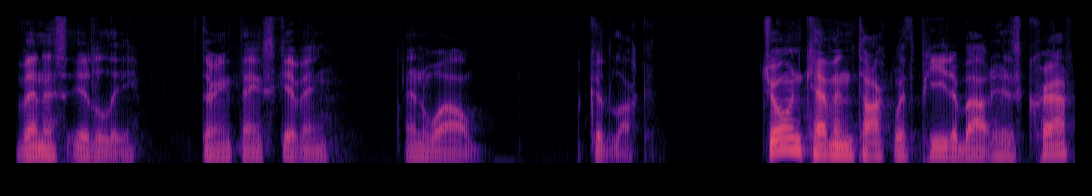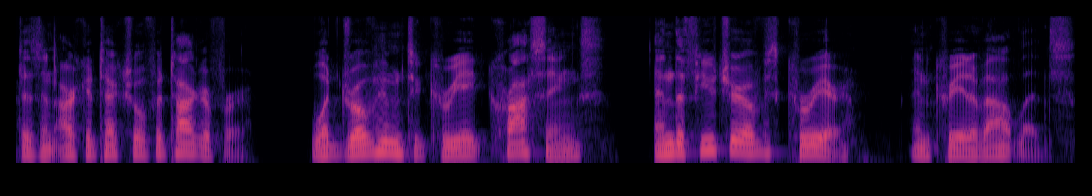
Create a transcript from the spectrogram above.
Venice, Italy during Thanksgiving. And well, good luck. Joe and Kevin talk with Pete about his craft as an architectural photographer, what drove him to create Crossings, and the future of his career and creative outlets.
